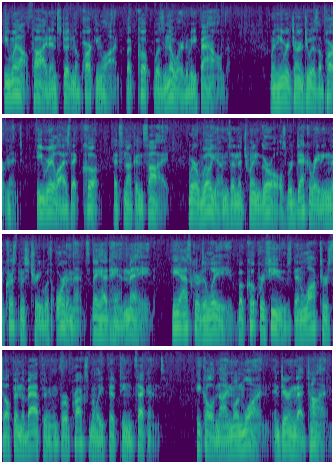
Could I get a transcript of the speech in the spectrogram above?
He went outside and stood in the parking lot, but Cook was nowhere to be found. When he returned to his apartment, he realized that Cook had snuck inside, where Williams and the twin girls were decorating the Christmas tree with ornaments they had handmade. He asked her to leave, but Cook refused and locked herself in the bathroom for approximately 15 seconds. He called 911, and during that time,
